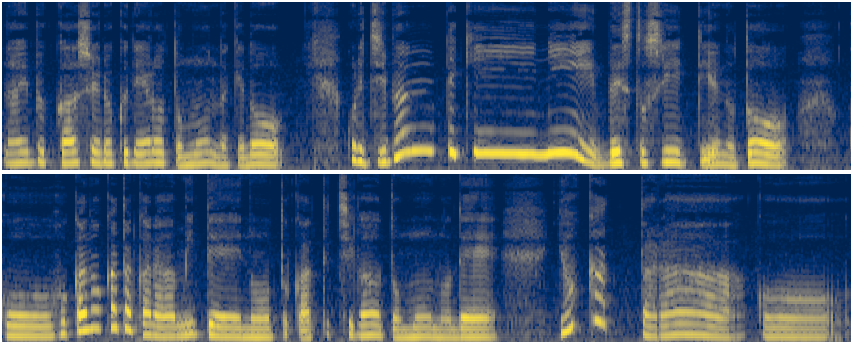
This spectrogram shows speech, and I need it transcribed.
ライブか収録でやろうと思うんだけど、これ自分的にベスト3っていうのと、こう、他の方から見てのとかって違うと思うので、よかったら、こ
